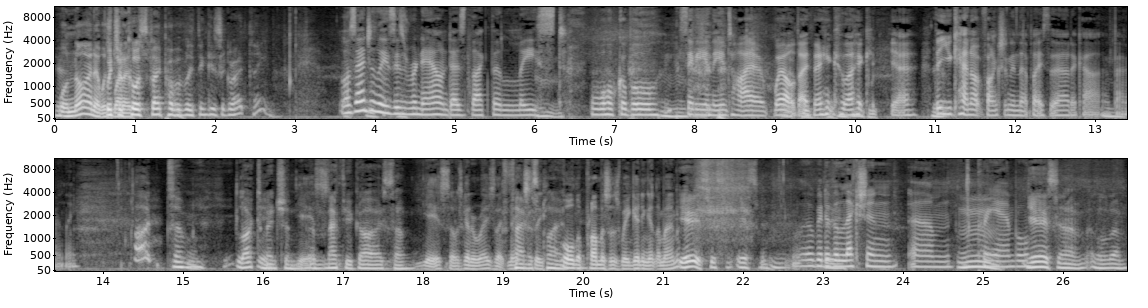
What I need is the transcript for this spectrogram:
Yeah. Well, Nina was which one of course they probably think is a great thing. Los Angeles is renowned as like the least walkable city in the entire world. I think, like, yeah, that Yeah. you cannot function in that place without a car. Apparently, I'd um, like to mention Yes. um, Matthew Guy's. Um, Yes, I was going to raise that Famous next. the- plan, all the promises we're getting at the moment. yes, yes, yes. a little bit of election um, Mm, preamble. Yes, um, well, um,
